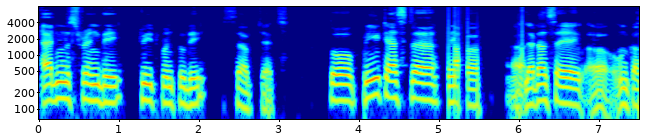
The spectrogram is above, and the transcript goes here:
administering the treatment to the subjects تو پری ٹیسٹ لیٹر سے ان کا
